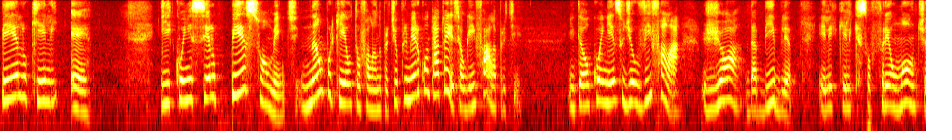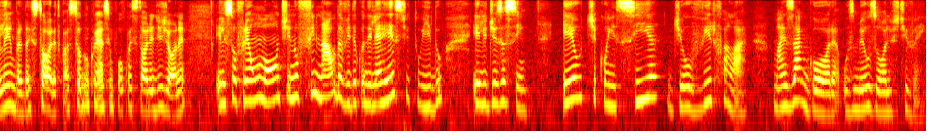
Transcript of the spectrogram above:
pelo que ele é. E conhecê-lo pessoalmente, não porque eu estou falando para ti. O primeiro contato é esse, alguém fala para ti. Então eu conheço de ouvir falar. Jó da Bíblia, ele aquele que sofreu um monte, lembra da história? Quase todo mundo conhece um pouco a história de Jó, né? Ele sofreu um monte e no final da vida, quando ele é restituído, ele diz assim: Eu te conhecia de ouvir falar, mas agora os meus olhos te veem.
